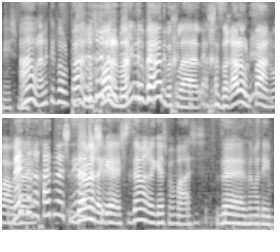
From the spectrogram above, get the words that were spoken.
מי ישמע. אה, אולי נקליט באולפן, נכון, על מה אני מדברת בכלל? החזרה לאולפן, וואו. מטר אחת מהשנייה. זה מרגש, זה מרגש ממש, זה כן. מדהים.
